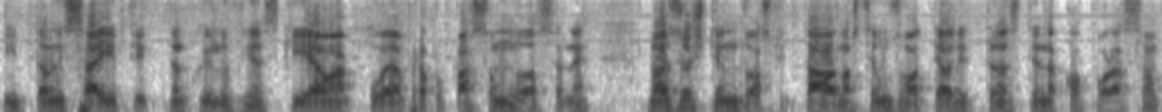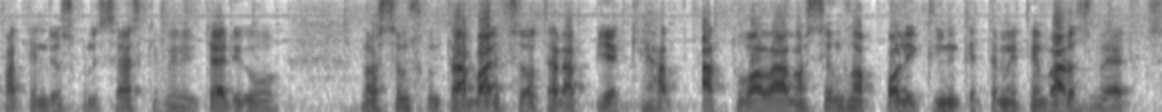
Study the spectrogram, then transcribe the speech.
Então isso aí, fique tranquilo, Vinhas, que é uma, é uma preocupação nossa, né? Nós hoje temos um hospital, nós temos um hotel de trânsito dentro da corporação para atender os policiais que vêm do interior. Nós temos um trabalho de fisioterapia que atua lá. Nós temos uma policlínica que também tem vários médicos.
